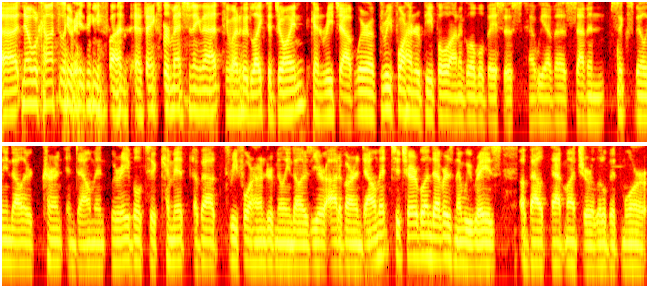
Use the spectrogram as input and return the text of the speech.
Uh, no, we're constantly raising new funds. And thanks for mentioning that. Anyone who'd like to join can reach out. We're a three, 400 people on a global basis. Uh, we have a seven, $6 billion current endowment. We're able to commit about three, $400 million a year out of our endowment to charitable endeavors. And then we raise about that much or a little bit more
